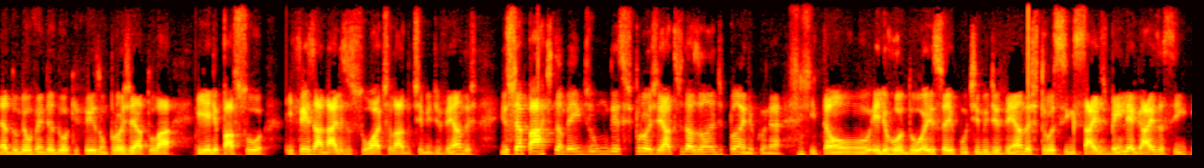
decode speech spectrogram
né, do meu vendedor que fez um projeto lá e ele passou e fez a análise SWOT lá do time de vendas, isso é parte também de um desses projetos da zona de pânico, né? Então ele rodou isso aí com o time de vendas, trouxe insights bem legais assim.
